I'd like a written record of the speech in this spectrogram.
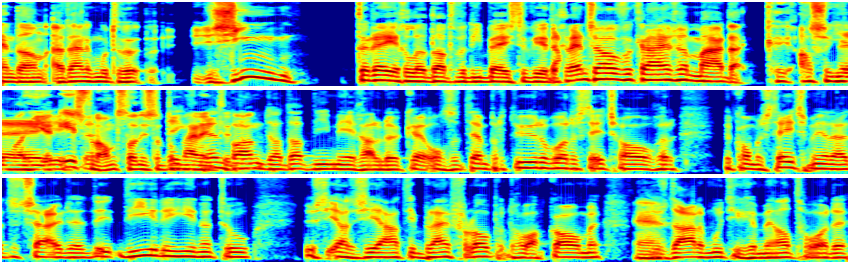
En dan uiteindelijk moeten we zien te regelen dat we die beesten weer de grens over krijgen. Maar daar als er Nee, helemaal hier is, Frans, dan is dat toch bijna bang doen. dat dat niet meer gaat lukken. Onze temperaturen worden steeds hoger. Er komen steeds meer uit het zuiden di- dieren hier naartoe. Dus die Aziat die blijft voorlopig nog wel komen. Ja. Dus daarom moet hij gemeld worden.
